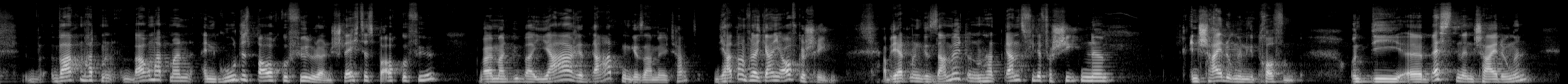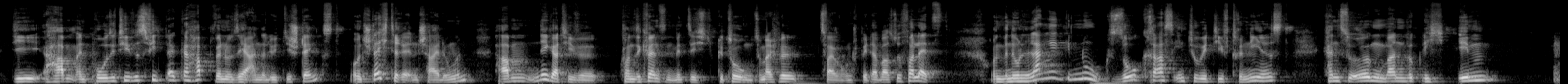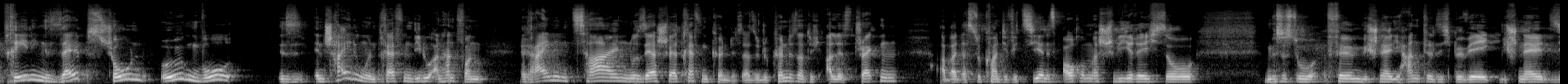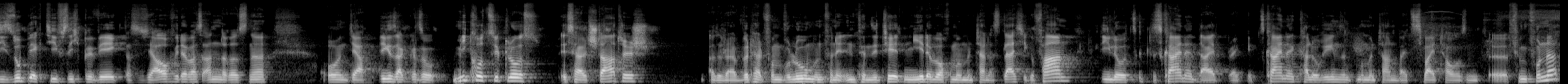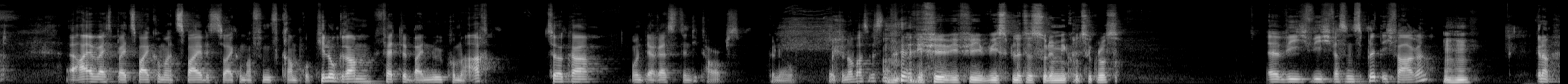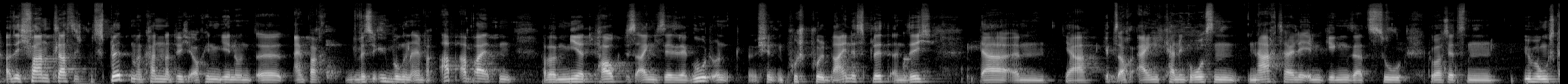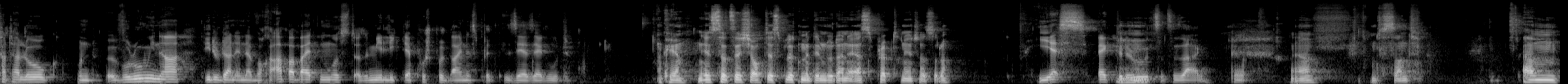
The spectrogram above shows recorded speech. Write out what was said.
warum hat, man, warum hat man ein gutes Bauchgefühl oder ein schlechtes Bauchgefühl? Weil man über Jahre Daten gesammelt hat. Die hat man vielleicht gar nicht aufgeschrieben. Aber die hat man gesammelt und man hat ganz viele verschiedene Entscheidungen getroffen. Und die äh, besten Entscheidungen, die haben ein positives Feedback gehabt, wenn du sehr analytisch denkst. Und schlechtere Entscheidungen haben negative Konsequenzen mit sich gezogen. Zum Beispiel zwei Wochen später warst du verletzt. Und wenn du lange genug so krass intuitiv trainierst, kannst du irgendwann wirklich im Training selbst schon irgendwo Entscheidungen treffen, die du anhand von reinen Zahlen nur sehr schwer treffen könntest. Also du könntest natürlich alles tracken, aber das zu quantifizieren ist auch immer schwierig. So müsstest du filmen, wie schnell die Hantel sich bewegt, wie schnell sie subjektiv sich bewegt. Das ist ja auch wieder was anderes. Ne? Und ja, wie gesagt, also Mikrozyklus ist halt statisch. Also da wird halt vom Volumen und von den Intensitäten jede Woche momentan das gleiche gefahren. Deloads gibt es keine, Diet Break gibt es keine. Kalorien sind momentan bei 2500. Eiweiß bei 2,2 bis 2,5 Gramm pro Kilogramm, Fette bei 0,8 circa und der Rest sind die Carbs. Genau. Wollt ihr noch was wissen? wie viel, wie viel, wie splittest du den Mikrozyklus? Äh, wie ich, wie ich, was ein Split ich fahre? Mhm. Genau, also ich fahre einen klassischen Split. Man kann natürlich auch hingehen und äh, einfach gewisse Übungen einfach abarbeiten. Aber mir taugt es eigentlich sehr, sehr gut und ich finde ein Push-Pull-Beine-Split an sich, da ähm, ja, gibt es auch eigentlich keine großen Nachteile im Gegensatz zu, du hast jetzt einen Übungskatalog und Volumina, die du dann in der Woche abarbeiten musst. Also mir liegt der Push-Pull-Beine-Split sehr, sehr gut. Okay, jetzt tatsächlich auch der Split, mit dem du deine erste Prep trainiert hast, oder? Yes, back to the mhm. roots sozusagen. Ja. ja. Interessant. Ähm,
